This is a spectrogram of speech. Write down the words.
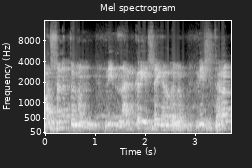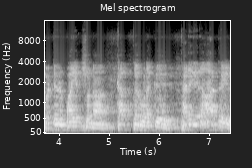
வசனத்திலும் நீ நற்கரை செய்கிறதிலும் நீ ஸ்திரப்பட்டு இருப்பாயன்னு சொன்னா கத்தர் உனக்கு தருகிற ஆறுதல்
